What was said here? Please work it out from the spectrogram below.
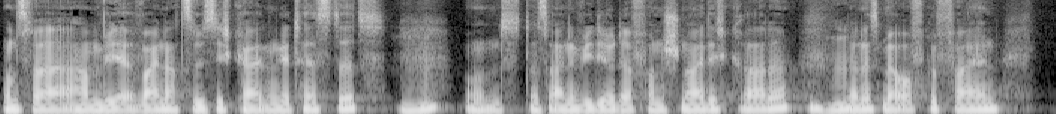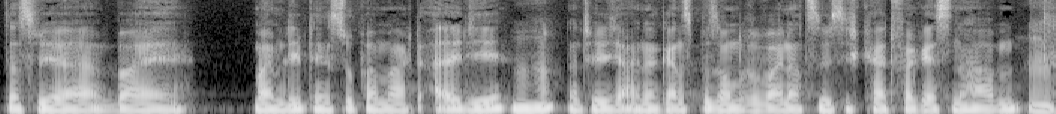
Und zwar haben wir Weihnachtssüßigkeiten getestet. Mhm. Und das eine Video davon schneide ich gerade. Mhm. Dann ist mir aufgefallen, dass wir bei meinem Lieblingssupermarkt Aldi Mhm. natürlich eine ganz besondere Weihnachtssüßigkeit vergessen haben. Mhm.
